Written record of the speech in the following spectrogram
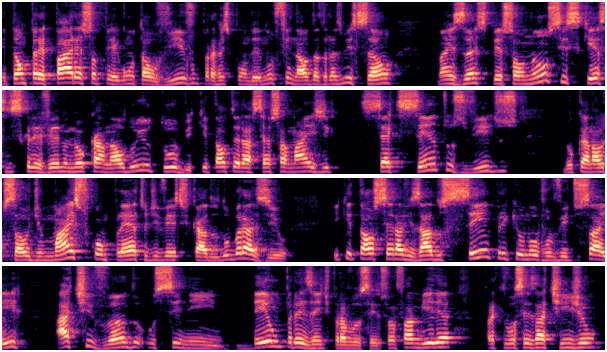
Então, prepare a sua pergunta ao vivo para responder no final da transmissão mas antes, pessoal, não se esqueça de inscrever no meu canal do YouTube, que tal ter acesso a mais de 700 vídeos do canal de saúde mais completo e diversificado do Brasil. E que tal ser avisado sempre que o um novo vídeo sair, ativando o sininho. Dê um presente para você e sua família para que vocês atinjam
